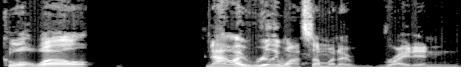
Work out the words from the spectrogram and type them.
Cool. Well, now I really want someone to write in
